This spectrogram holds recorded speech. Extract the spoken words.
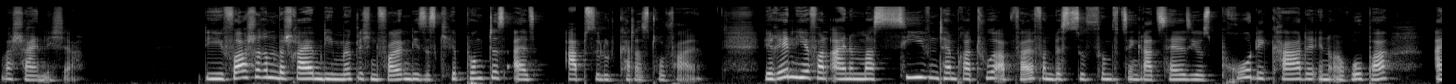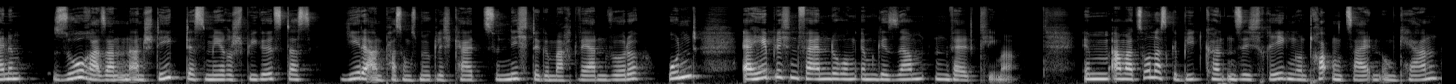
wahrscheinlicher. Die Forscherinnen beschreiben die möglichen Folgen dieses Kipppunktes als absolut katastrophal. Wir reden hier von einem massiven Temperaturabfall von bis zu 15 Grad Celsius pro Dekade in Europa, einem so rasanten Anstieg des Meeresspiegels, dass jede Anpassungsmöglichkeit zunichte gemacht werden würde und erheblichen Veränderungen im gesamten Weltklima. Im Amazonasgebiet könnten sich Regen- und Trockenzeiten umkehren.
